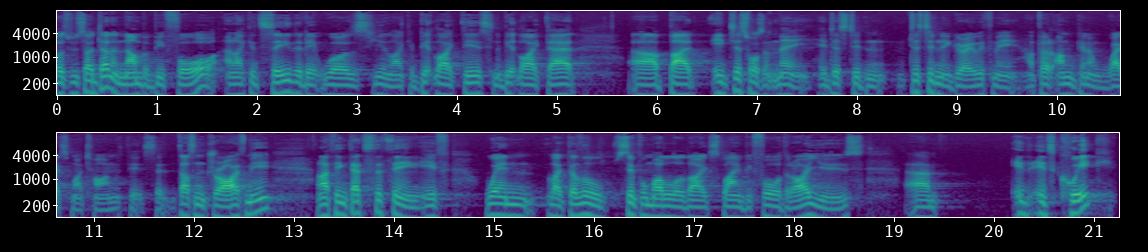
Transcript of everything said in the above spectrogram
was because I'd done a number before and I could see that it was, you know, like a bit like this and a bit like that. Uh, but it just wasn't me. It just didn't just didn't agree with me. I thought I'm going to waste my time with this. It doesn't drive me, and I think that's the thing. If when like the little simple model that I explained before that I use, um, it, it's quick,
